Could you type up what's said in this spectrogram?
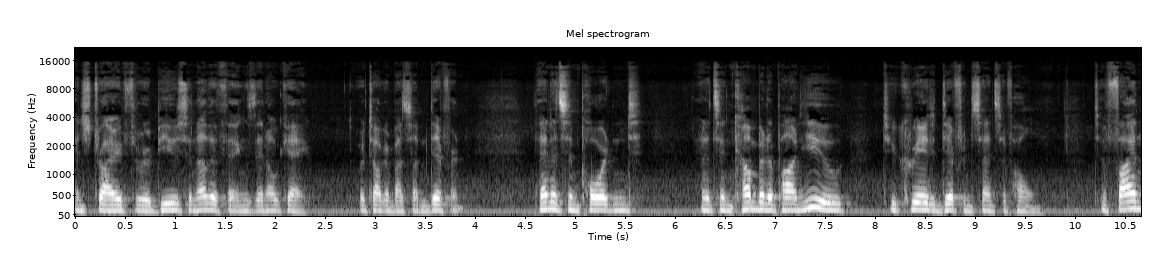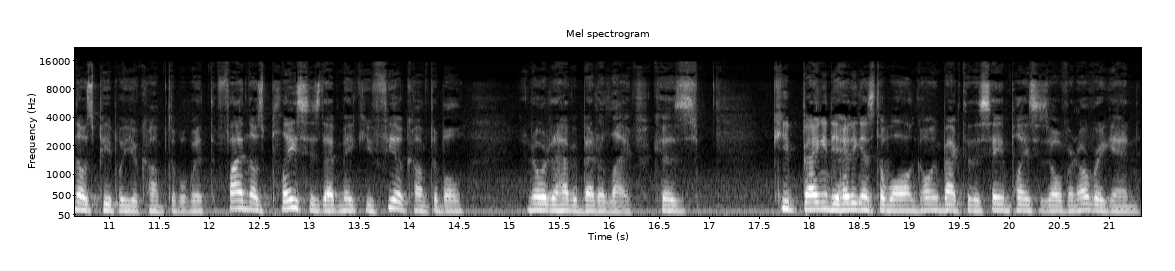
and strive through abuse and other things, then okay. We're talking about something different then it's important and it's incumbent upon you to create a different sense of home, to find those people you're comfortable with, to find those places that make you feel comfortable in order to have a better life. Because keep banging your head against the wall and going back to the same places over and over again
